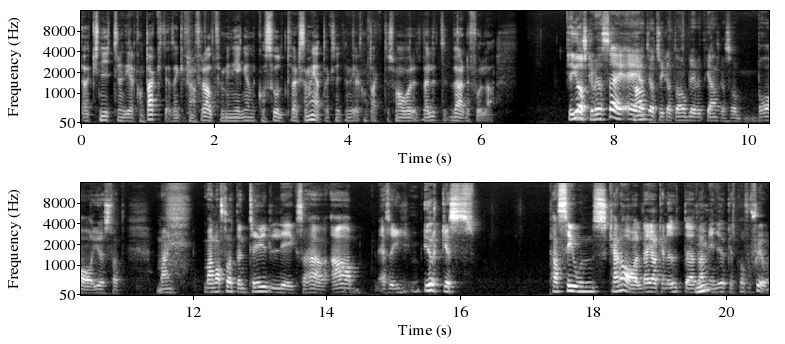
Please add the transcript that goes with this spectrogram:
jag knyter en del kontakter. Jag tänker framförallt för min egen konsultverksamhet har knutit en del kontakter som har varit väldigt värdefulla. Det jag skulle vilja säga är ja. att jag tycker att det har blivit ganska så bra just för att man, man har fått en tydlig så här alltså, yrkespersonskanal där jag kan utöva mm. min yrkesprofession.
